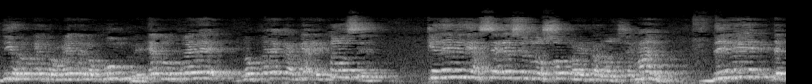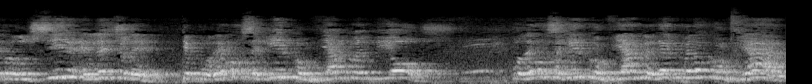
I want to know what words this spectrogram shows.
Dios lo que promete lo cumple. Él no puede, no puede cambiar. Entonces, ¿qué debe de hacer eso en nosotros esta noche, hermano? Debe de producir el hecho de que podemos seguir confiando en Dios podemos seguir confiando en Él. Puedo confiar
